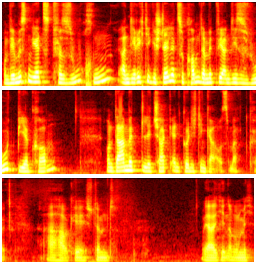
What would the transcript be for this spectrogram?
Und wir müssen jetzt versuchen, an die richtige Stelle zu kommen, damit wir an dieses Root Beer kommen und damit LeChuck endgültig den Chaos machen können. Aha, okay, stimmt. Ja, ich erinnere mich.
